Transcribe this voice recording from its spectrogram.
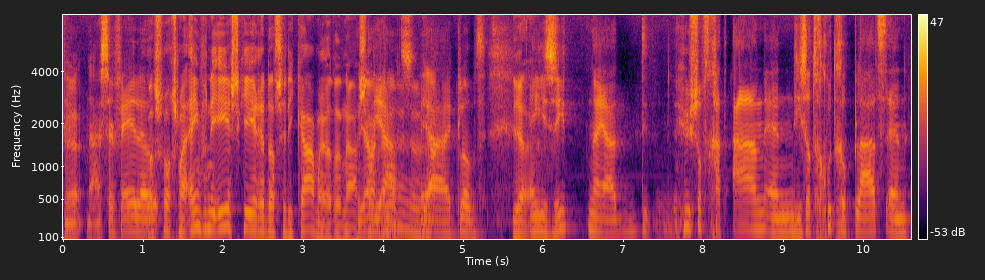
Ja. Nou, Cervelo... Dat was volgens mij een van de eerste keren dat ze die camera ernaast Ja, hadden. ja, ja, klopt. Ja. En je ziet, nou ja, die- Husoft gaat aan en die zat goed geplaatst. En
